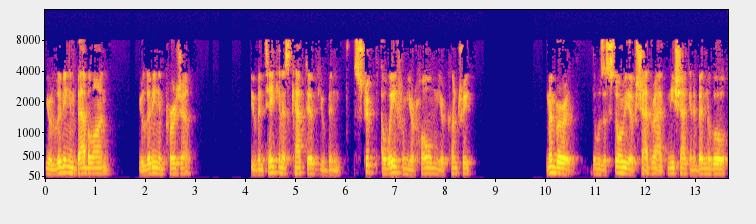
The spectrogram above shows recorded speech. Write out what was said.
You're living in Babylon. You're living in Persia. You've been taken as captive. You've been stripped away from your home, your country. Remember, there was a story of Shadrach, Meshach, and Abednego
